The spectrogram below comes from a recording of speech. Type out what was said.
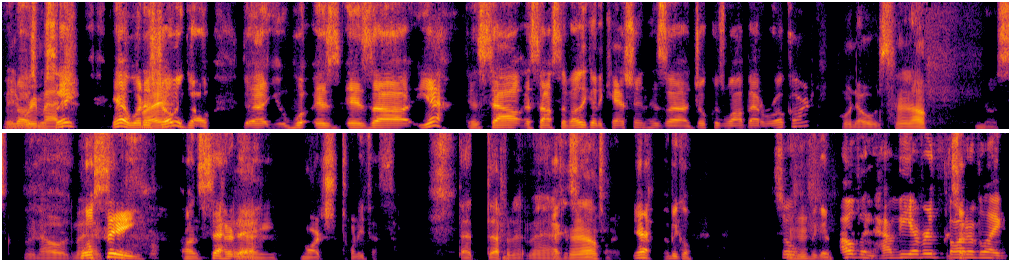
Maybe rematch. Yeah, where does Right. Joey go? Uh, is is uh yeah is Sal is Sal Savelli going to cash in his uh Joker's Wild Battle Royal card? Who knows? You know. Who knows? Who knows, man? We'll see on Saturday, March twenty fifth. That definite man. I can You know. Yeah, it'll be cool. So, Mhm. Be good. Alvin, have you ever thought sir. of like?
